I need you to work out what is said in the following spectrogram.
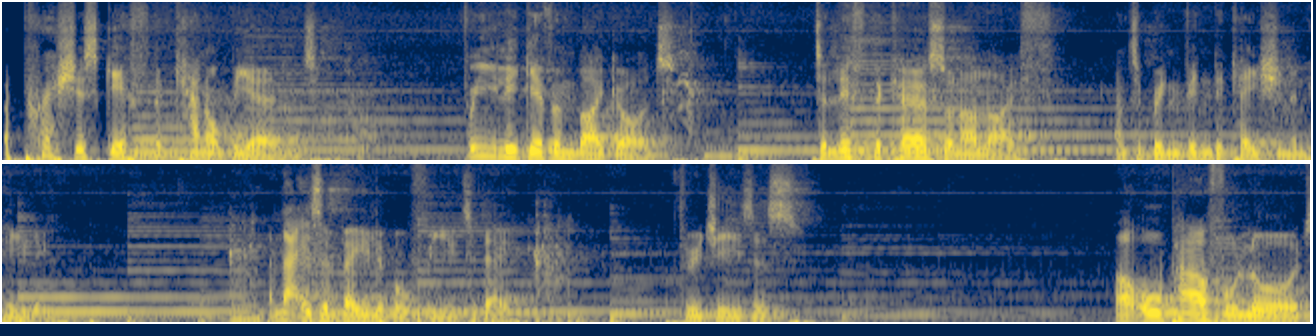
a precious gift that cannot be earned freely given by God to lift the curse on our life and to bring vindication and healing. And that is available for you today through Jesus. Our all powerful Lord,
